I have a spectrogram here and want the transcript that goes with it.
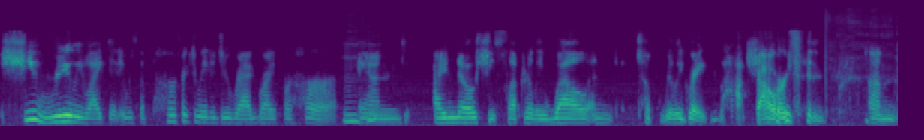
she really liked it. It was the perfect way to do rag RAGBRAI for her. Mm-hmm. And I know she slept really well and took really great hot showers. And um,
